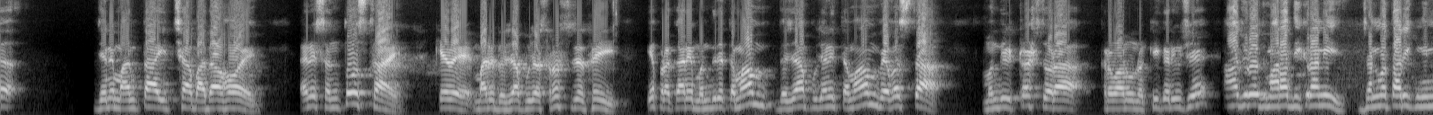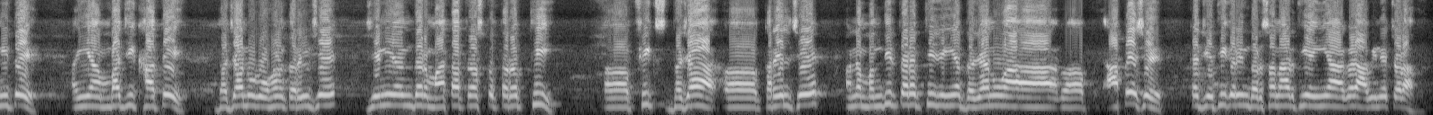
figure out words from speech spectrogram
જેને માનતા ઈચ્છા બાધા હોય, એને સંતોષ થાય કે મારી ધ્વજા પૂજા સરસ રીતે થઈ, એ પ્રકારે મંદિરે તમામ ધ્વજા પૂજાની તમામ વ્યવસ્થા મંદિર ટ્રસ્ટ દ્વારા કરવાનું નક્કી કર્યું છે. આજ રોજ મારા દીકરાની જન્મ તારીખ નિમિત્તે અહીંયા અંબાજી ખાતે ધજાનું રોહણ કર્યું છે. જેની અંદર માતા ટ્રસ્ટ તરફથી ફિક્સ ધજા કરેલ છે અને મંદિર તરફથી જ અહીંયા ધજાનું આપે છે કે જેથી કરીને દર્શનાર્થી અહીંયા આગળ આવીને ચડાવે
